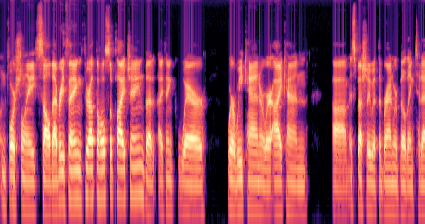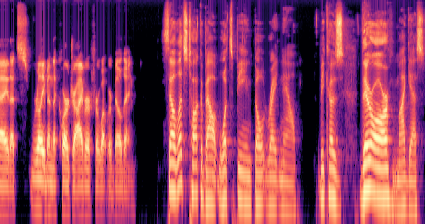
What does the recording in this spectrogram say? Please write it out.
unfortunately solve everything throughout the whole supply chain but i think where where we can or where i can um, especially with the brand we're building today that's really been the core driver for what we're building. So let's talk about what's being built right now because there are, my guess,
